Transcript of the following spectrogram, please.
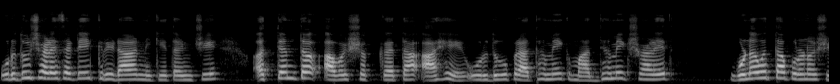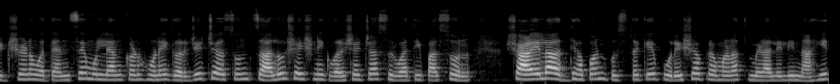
उर्दू शाळेसाठी क्रीडा निकेतनची अत्यंत आवश्यकता आहे. उर्दू प्राथमिक माध्यमिक शाळेत गुणवत्तापूर्ण शिक्षण व त्यांचे मूल्यांकन होणे गरजेचे असून चालू शैक्षणिक वर्षाच्या सुरुवातीपासून शाळेला अध्यापन पुस्तके पुरेशा प्रमाणात मिळालेली नाहीत.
